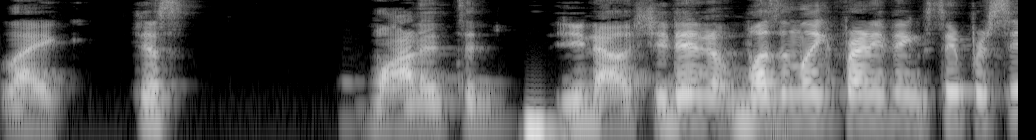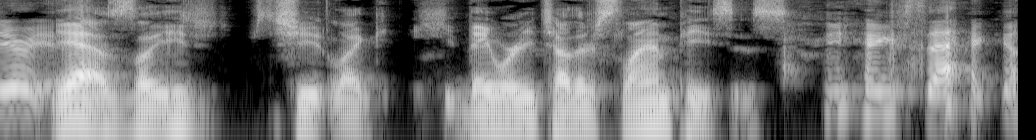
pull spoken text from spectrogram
like just wanted to, you know, she didn't wasn't looking for anything super serious. Yeah, it's like he, she, like he, they were each other's slam pieces. exactly.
